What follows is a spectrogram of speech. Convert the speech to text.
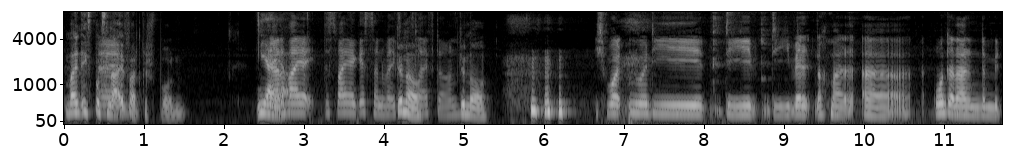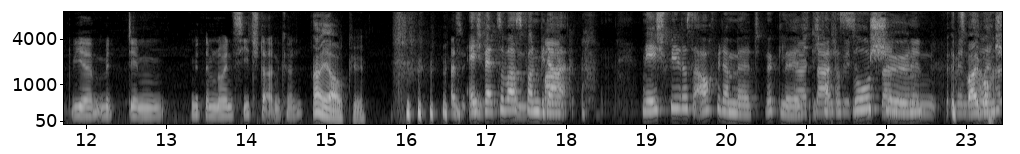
Mein Xbox Ähm, Live hat gesponnen. Ja, ja, ja. Da war ja, das war ja gestern, war ich Genau. live down. Genau. Ich wollte nur die, die, die Welt nochmal äh, runterladen, damit wir mit dem, mit einem neuen Seed starten können. Ah ja, okay. Also Ey, ich werd sowas von wieder- Marc. Nee, ich spiele das auch wieder mit, wirklich. Ja, ich klar, fand das so spätestens dann, schön. wenn- In wenn zwei so Wochen kommt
